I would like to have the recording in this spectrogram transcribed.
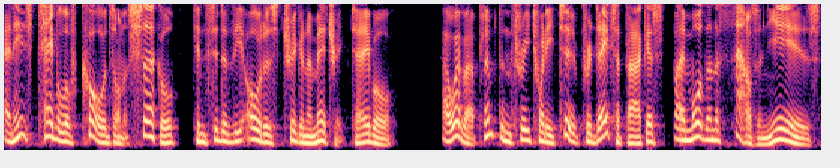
and his table of chords on a circle considered the oldest trigonometric table. However, Plimpton 322 predates Hipparchus by more than a thousand years.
